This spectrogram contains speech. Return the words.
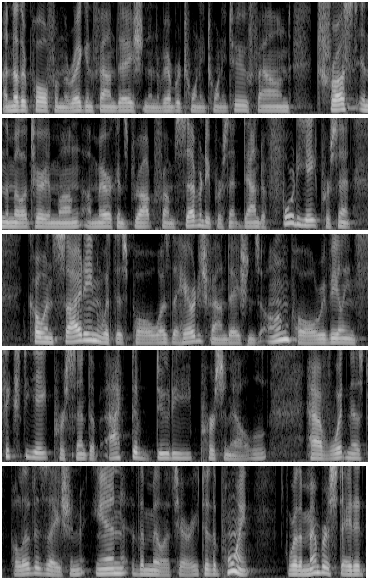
Another poll from the Reagan Foundation in November 2022 found trust in the military among Americans dropped from 70% down to 48%. Coinciding with this poll was the Heritage Foundation's own poll revealing 68% of active duty personnel have witnessed politicization in the military to the point where the members stated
